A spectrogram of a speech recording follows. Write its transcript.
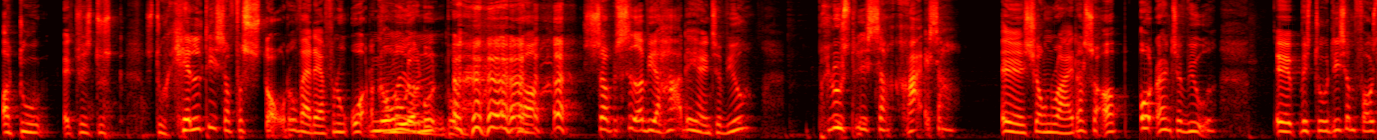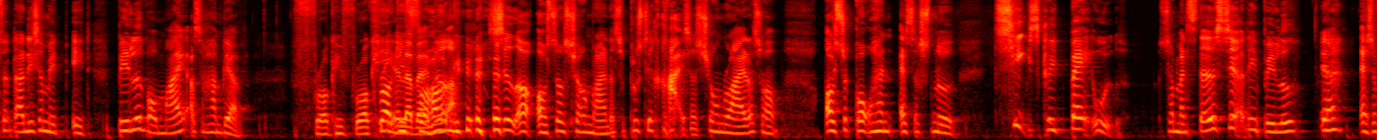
og du, hvis, du, hvis du er heldig, så forstår du, hvad det er for nogle ord, der kommer ud af munden på. Nå, så sidder vi og har det her interview. Pludselig så rejser øh, Sean Ryder så op under interviewet. Øh, hvis du ligesom forestiller, der er ligesom et, et billede, hvor mig og så ham der, Froggy Froggy, Froggy eller hvad Frog. hedder, sidder, og så Sean Ryder. Så pludselig rejser Sean Ryder sig om, og så går han altså sådan noget 10 skridt bagud, så man stadig ser det i billedet. Ja. Altså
